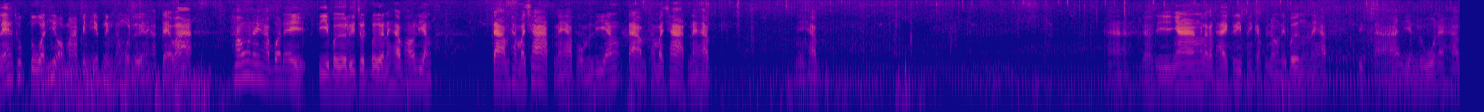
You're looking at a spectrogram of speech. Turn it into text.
และทุกตัวที่ออกมาเป็น F1 ทั้งหมดเลยนะครับ แต่ว่าเฮ้านะครับว่าได้ตีเบอร์หรือจดเบอร์นะครับเฮ้าเลี้ยงตามธรรมชาตินะครับ ผมเลี้ยงตามธรรมชาตินะครับ นี่ครับ อ่า เดี๋ยวสีย่างแล้วก็ถ่ายคลิปให้กับพี่น้องได้เบิ้งนะครับ ศึกษาเรียนรู้นะครับ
